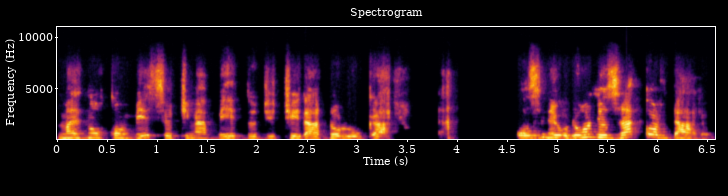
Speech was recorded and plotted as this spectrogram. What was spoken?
Mas no começo eu tinha medo de tirar do lugar os neurônios acordaram.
